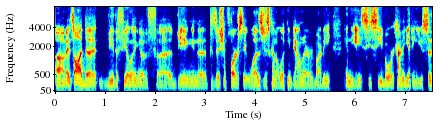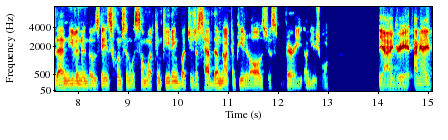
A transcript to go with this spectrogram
um, it's odd to be the feeling of uh, being in the position Florida State was, just kind of looking down at everybody in the ACC. But we're kind of getting used to that. And even in those days, Clemson was somewhat competing, but to just have them not compete at all is just very unusual. Yeah, I agree. I mean, I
